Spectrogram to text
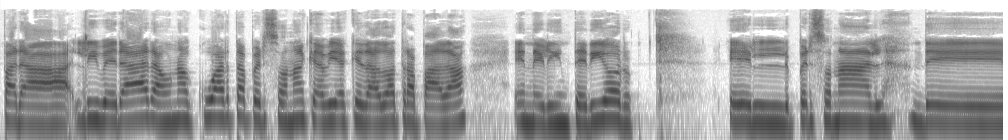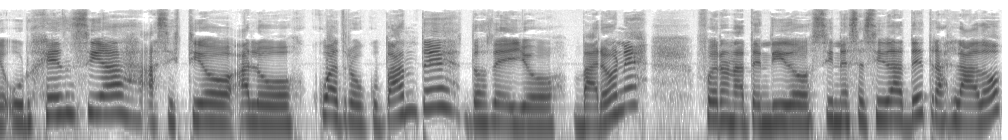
para liberar a una cuarta persona que había quedado atrapada en el interior. El personal de urgencias asistió a los cuatro ocupantes, dos de ellos varones, fueron atendidos sin necesidad de traslado.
